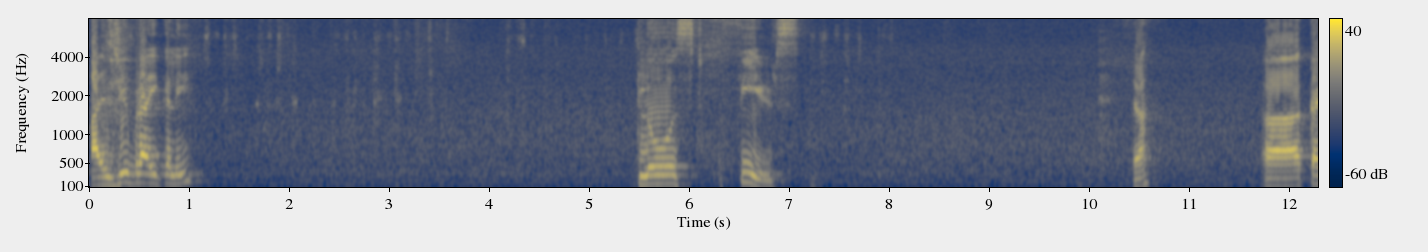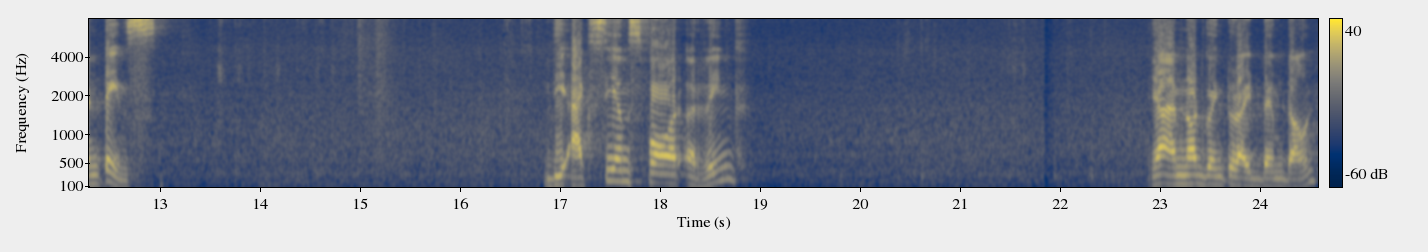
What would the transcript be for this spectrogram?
algebraically closed fields. Yeah, uh, contains the axioms for a ring. Yeah I am not going to write them down.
